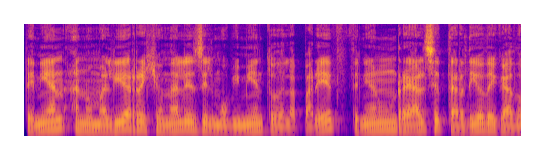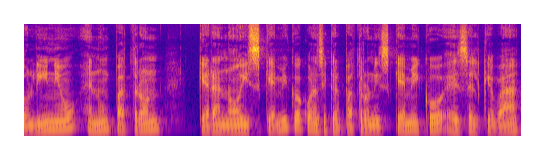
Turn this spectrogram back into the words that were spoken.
tenían anomalías regionales del movimiento de la pared, tenían un realce tardío de gadolinio en un patrón que era no isquémico. Acuérdense que el patrón isquémico es el que va,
